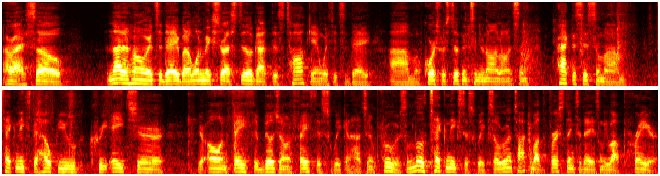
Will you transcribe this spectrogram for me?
All right, so I'm not at home today, but I want to make sure I still got this talk in with you today. Um, of course, we're still continuing on on some practices, some um, techniques to help you create your your own faith, to build your own faith this week, and how to improve it. Some little techniques this week. So we're going to talk about the first thing today is going to be about prayer.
